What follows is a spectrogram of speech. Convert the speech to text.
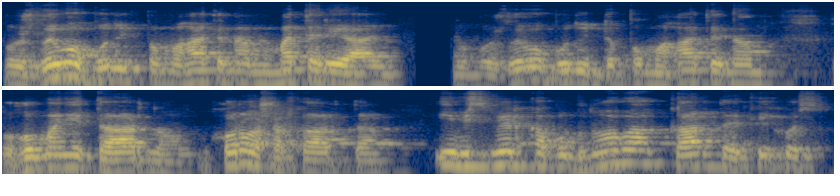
Можливо, будуть допомагати нам матеріально, можливо, будуть допомагати нам гуманітарно. Хороша карта. І вісьмірка бубнова карта якихось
